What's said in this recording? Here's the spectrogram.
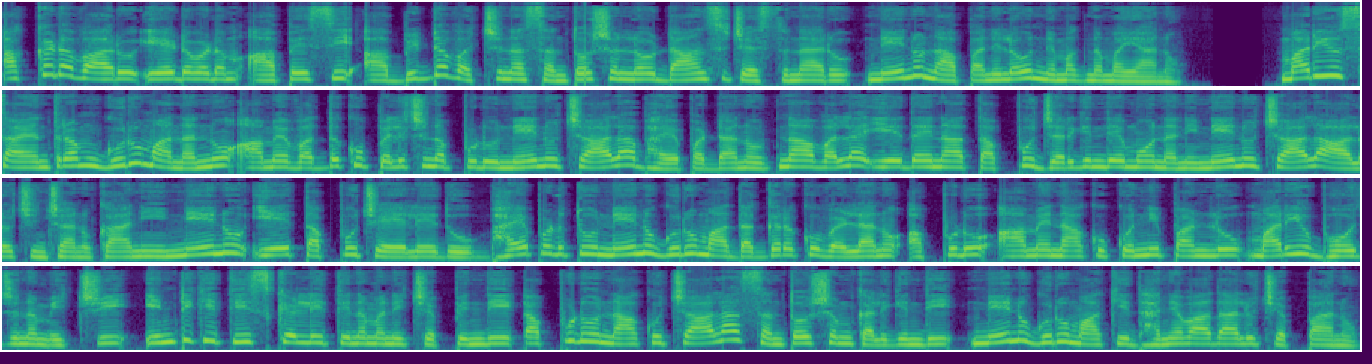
అక్కడ వారు ఏడవడం ఆపేసి ఆ బిడ్డ వచ్చిన సంతోషంలో డాన్సు చేస్తున్నారు నేను నా పనిలో నిమగ్నమయ్యాను. మరియు సాయంత్రం గురు మా నన్ను ఆమె వద్దకు పిలిచినప్పుడు నేను చాలా భయపడ్డాను. నా వల్ల ఏదైనా తప్పు జరిగిందేమోనని నేను చాలా ఆలోచించాను కానీ నేను ఏ తప్పు చేయలేదు. భయపడుతూ నేను గురు మా దగ్గరకు వెళ్ళాను అప్పుడు ఆమె నాకు కొన్ని పండ్లు మరియు భోజనం ఇచ్చి ఇంటికి తీసుకెళ్ళి తినమని చెప్పింది. అప్పుడు నాకు చాలా సంతోషం కలిగింది. నేను గురు మాకి ధన్యవాదాలు చెప్పాను.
